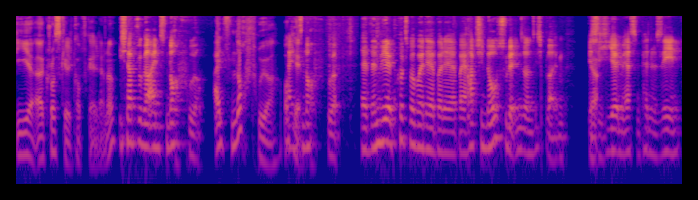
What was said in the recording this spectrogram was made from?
Die äh, Crosskill-Kopfgelder, ne? Ich habe sogar eins noch früher. Eins noch früher. Okay. Eins noch früher. Äh, wenn wir kurz mal bei der, bei der, bei Hachinosu, der Insel an sich bleiben, wie Ja. Sie hier im ersten Panel sehen,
